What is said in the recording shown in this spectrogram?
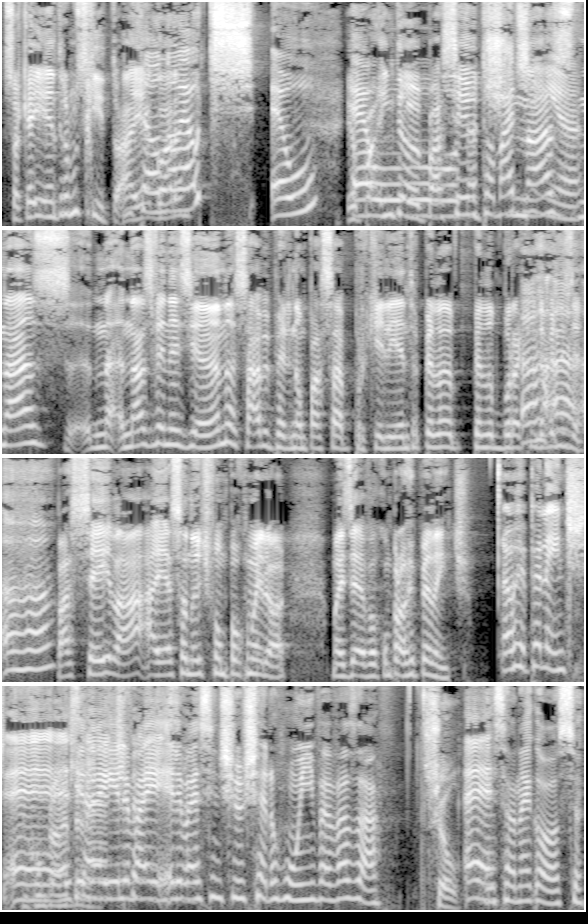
só que aí entra mosquito. Aí então agora. não é o tch, é o... Eu É então, eu o passei da o tch nas, nas, na- nas venezianas, sabe? Pra ele não passar, porque ele entra pela, pelo buraquinho da Aham, veneziana. aham. Passei lá, aí essa noite foi um pouco melhor. Mas é, eu vou comprar o repelente. É o repelente. É, um E é aí ele vai, ele vai sentir o cheiro ruim e vai vazar. Show. É. Esse é o negócio.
